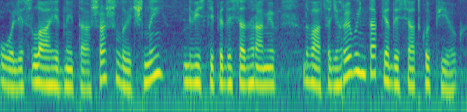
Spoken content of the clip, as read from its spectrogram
Оліс лагідний та шашличний 250 грамів 20 гривень та 50 копійок.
